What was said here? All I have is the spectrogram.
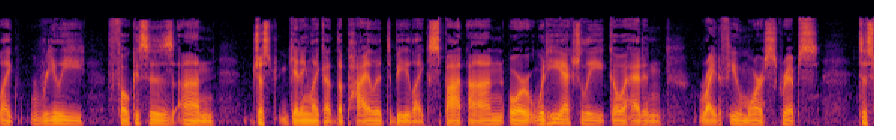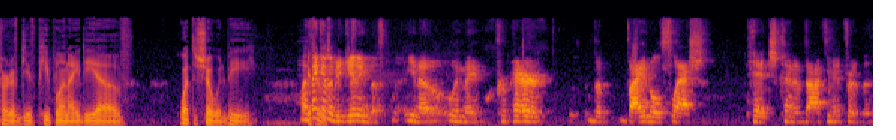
like really focuses on just getting like a, the pilot to be like spot on, or would he actually go ahead and write a few more scripts to sort of give people an idea of what the show would be? Well, I think in the beginning, the, you know, when they prepare the vital slash pitch kind of document for the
